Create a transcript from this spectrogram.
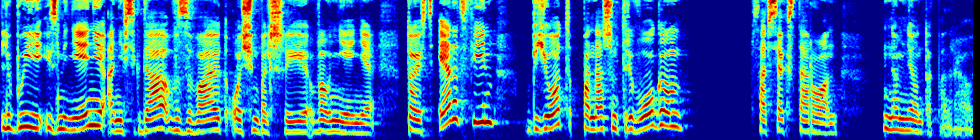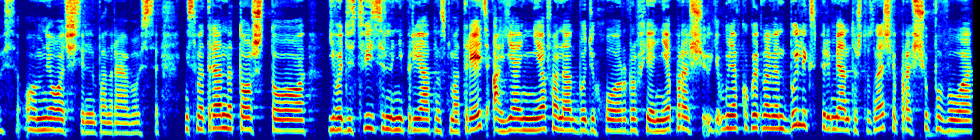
любые изменения, они всегда вызывают очень большие волнения. То есть этот фильм бьет по нашим тревогам со всех сторон. Но мне он так понравился. Он мне очень сильно понравился. Несмотря на то, что его действительно неприятно смотреть, а я не фанат боди-хорроров, я не прощу... У меня в какой-то момент были эксперименты, что, знаешь, я прощупывала,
